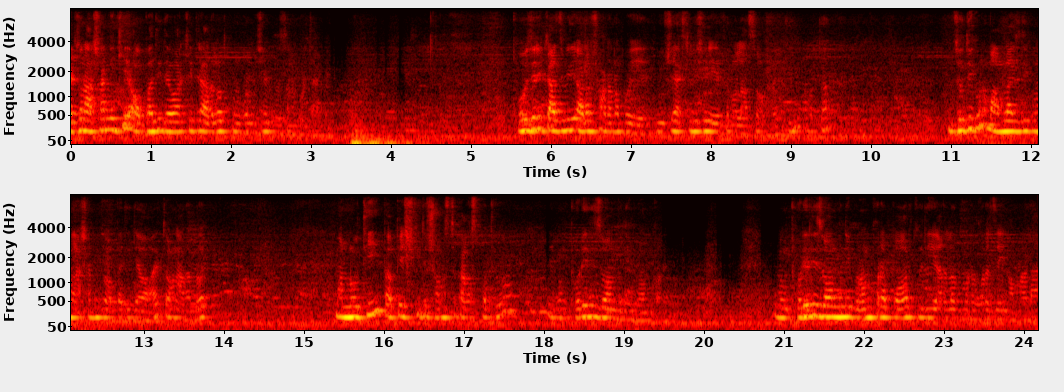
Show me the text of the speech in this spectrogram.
একজন আসামিকে অব্যাহতি দেওয়ার ক্ষেত্রে আদালত কোন কোন বিষয় বিবেচনা কাজবিধি আঠারোশো আটানব্বই এর একচল্লিশের এতে বলা আছে অব্যাহতি, অর্থাৎ যদি কোনো মামলায় যদি কোনো আসামিকে অব্যাহতি দেওয়া হয়, তখন আদালত নথি বা পেশকৃত সমস্ত কাগজপত্র এবং ফরিদি জবানবন্দি গ্রহণ করে। এবং ফরিদি জবানবন্দি গ্রহণ করার পর যদি আদালত মনে করে যে এই মামলাটা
